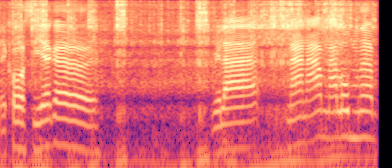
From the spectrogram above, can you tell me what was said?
แต่ข้อเสียก็ เวลาหนาน้ำหนาลมนะครับ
